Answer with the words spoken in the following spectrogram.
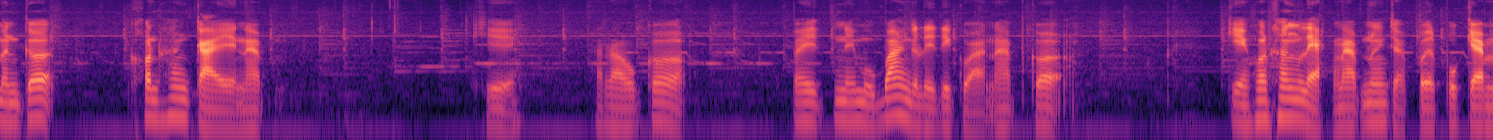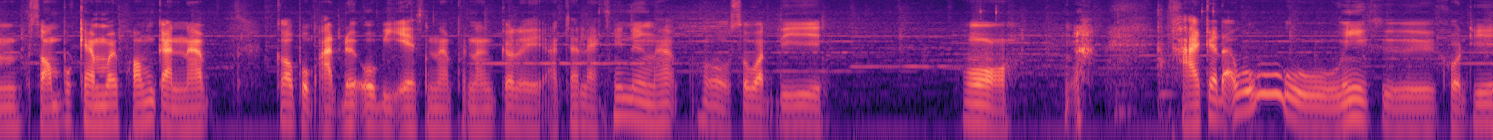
มันก็ค่อนข้างไกลนะครับโอเค เราก็ไปในหมู่บ้านกันเลยดีกว่านะครับ ก็เกมค่อนข้างแหลกนะครับ เนื่องจากเปิดโปรแกรม 2 โปรแกรมไว้พร้อมกันนะครับ ก็ผมอัดด้วย OBS นะเพราะฉะนั้นก็เลยอาจจะแหลกนิดนึงนะครับโอ้สวัสดีโอ้ ขายกระดาษวู้นี่คือคนที่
